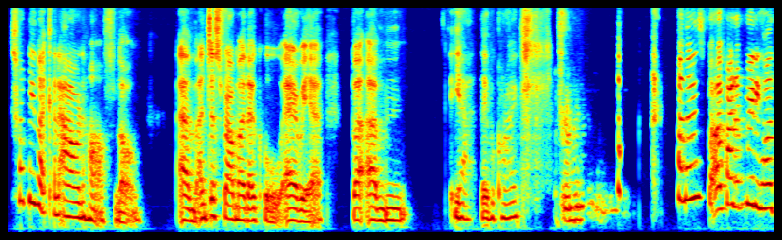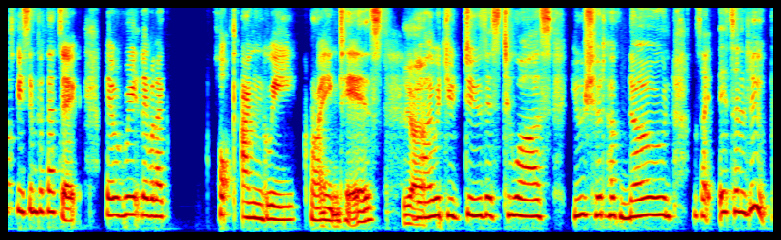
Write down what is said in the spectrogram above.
It's probably like an hour and a half long. Um and just around my local area but um yeah they were crying. and I, was, I found it really hard to be sympathetic. They were re- they were like hot angry crying tears Yeah. why would you do this to us? You should have known. I was like, it's a loop.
